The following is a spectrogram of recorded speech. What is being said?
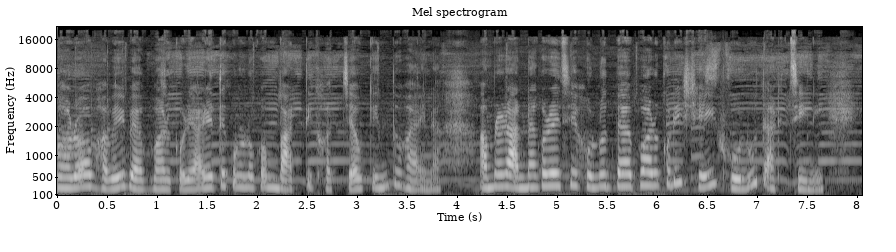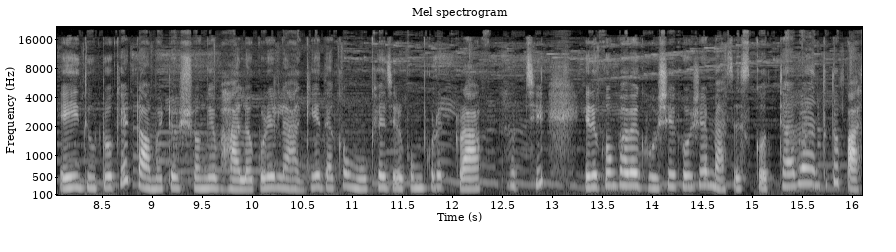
ঘরোয়াভাবেই ব্যবহার করি, আর এতে কোনো রকম বাড়তি খরচাও কিন্তু হয় না। আমরা রান্নাঘরে যে হলুদ ব্যবহার করি, সেই হলুদ আর চিনি, এই দুটোকে টমেটোর সঙ্গে ভালো করে লাগিয়ে দেখো, মুখে যেরকম করে ক্রাফট হচ্ছি। এরকমভাবে ঘষে ঘষে ম্যাসেজ করতে হবে অন্তত পাঁচ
